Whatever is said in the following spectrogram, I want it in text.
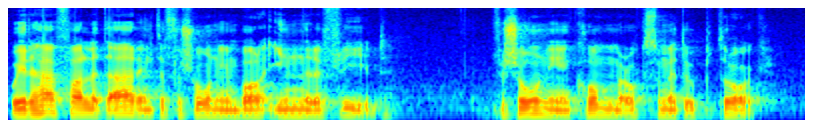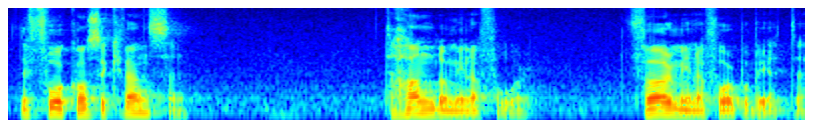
Och i det här fallet är inte försoningen bara inre frid. Försoningen kommer också med ett uppdrag. Det får konsekvenser. Ta hand om mina får. För mina får på bete.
